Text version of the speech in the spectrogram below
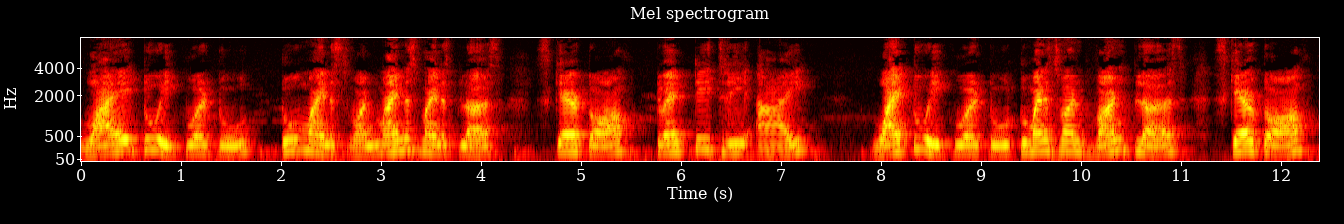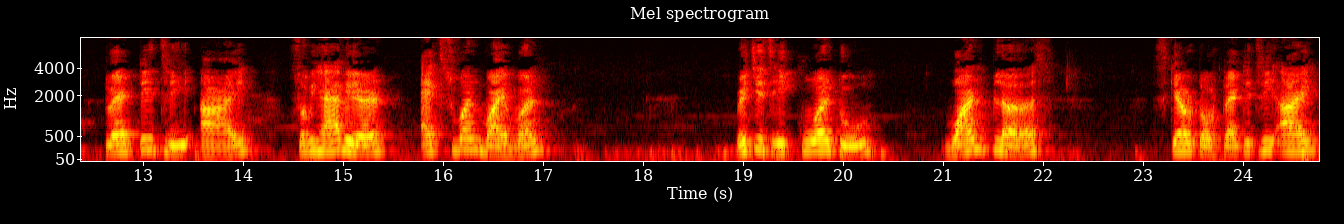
y2 equal to 2 minus 1 minus minus plus square root of 23i y2 equal to 2 minus 1 1 plus square root of 23i so we have here x1 y1 which is equal to 1 plus square root of 23i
